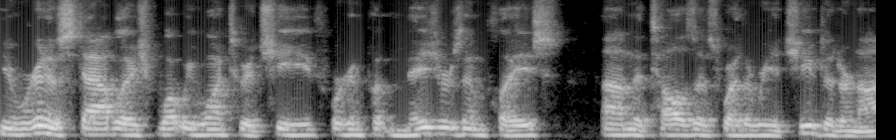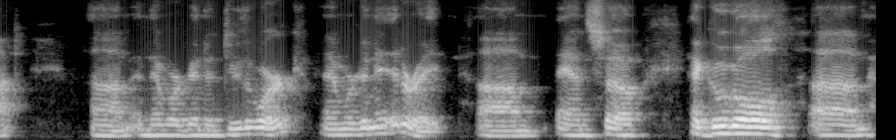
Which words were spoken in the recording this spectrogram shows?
you know, we're going to establish what we want to achieve. We're going to put measures in place um, that tells us whether we achieved it or not. Um, and then we're going to do the work and we're going to iterate. Um, and so at Google, um, I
